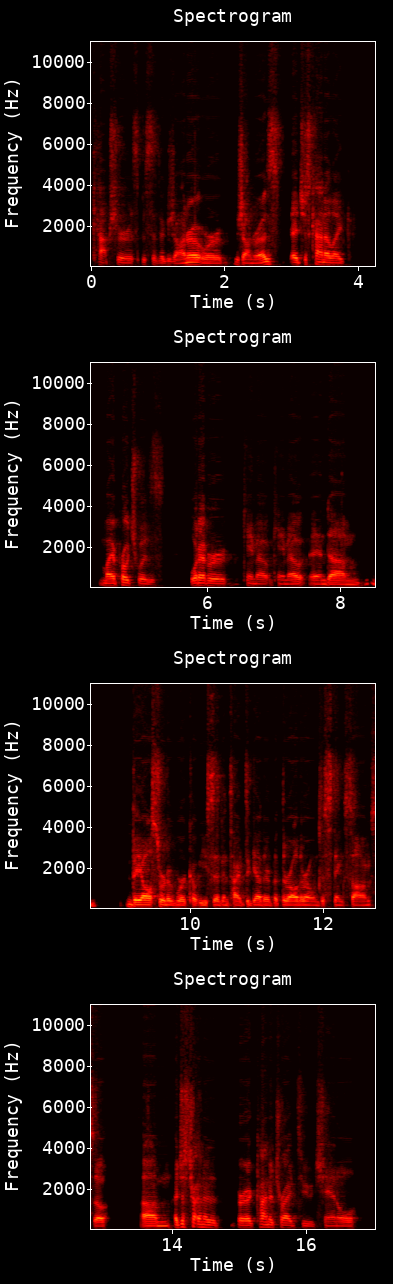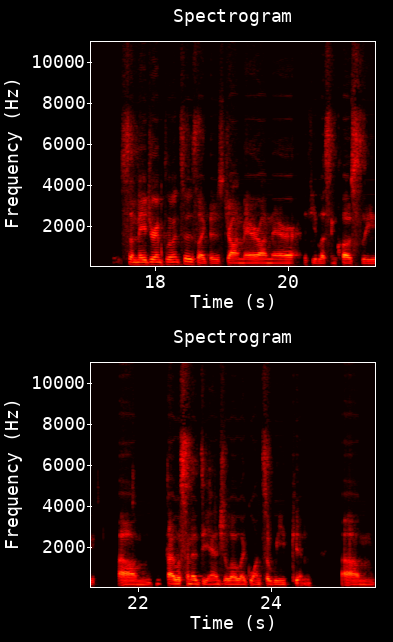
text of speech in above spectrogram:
capture a specific genre or genres. It just kind of like my approach was whatever came out came out, and um, they all sort of were cohesive and tied together, but they're all their own distinct songs. So um, I just tried to, or I kind of tried to channel some major influences. Like there's John Mayer on there. If you listen closely, um, I listen to D'Angelo like once a week, and um,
